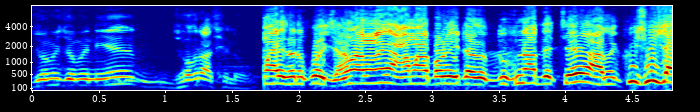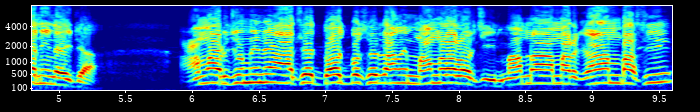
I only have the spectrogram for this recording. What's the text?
জমি জমি নিয়ে ঝগড়া ছিল। এখানে કોઈ ঝামেলা নাই, আমার পরে এটা দুঃখনা দিচ্ছে, আমি কিছুই জানি না এটা। আমার জমিনে আছে দশ বছর আমি মামলা লড়ছি। মামলা আমার গ্রামবাসী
